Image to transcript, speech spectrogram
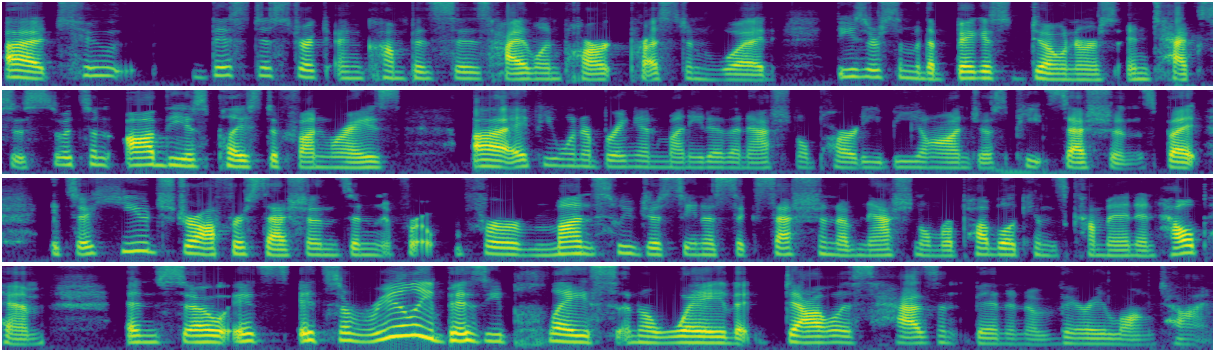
Uh, two, this district encompasses Highland Park, Prestonwood. These are some of the biggest donors in Texas. So it's an obvious place to fundraise uh, if you want to bring in money to the national party beyond just Pete Sessions. But it's a huge draw for Sessions, and for for months we've just seen a succession of national Republicans come in and help him, and so it's it's a really busy place in a way that Dallas hasn't been in a very long time.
